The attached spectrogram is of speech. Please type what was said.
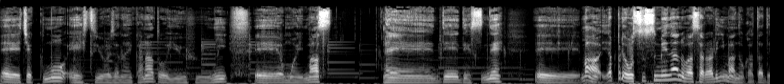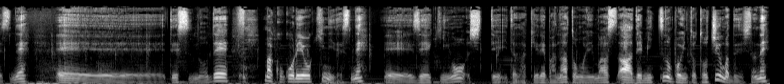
え、チェックも、え、必要じゃないかなというふうに、え、思います。えー、でですね、えー、まあ、やっぱりおすすめなのはサラリーマンの方ですね。えー、ですので、まあ、これを機にですね、えー、税金を知っていただければなと思います。あ、で、3つのポイント途中まででしたね。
